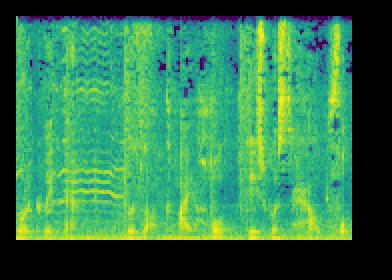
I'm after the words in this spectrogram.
work with them. Good luck. I hope this was helpful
